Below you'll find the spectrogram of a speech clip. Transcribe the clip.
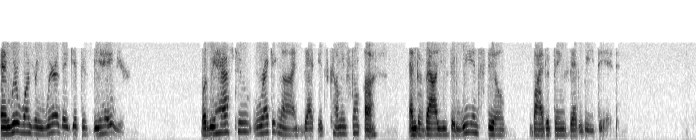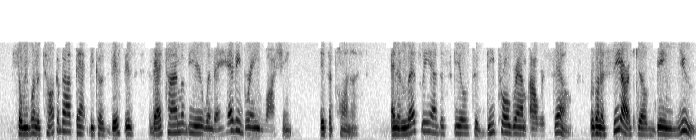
and we're wondering where they get this behavior. But we have to recognize that it's coming from us and the values that we instilled by the things that we did. So we want to talk about that because this is that time of year when the heavy brainwashing is upon us. And unless we have the skills to deprogram ourselves, we're going to see ourselves being used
